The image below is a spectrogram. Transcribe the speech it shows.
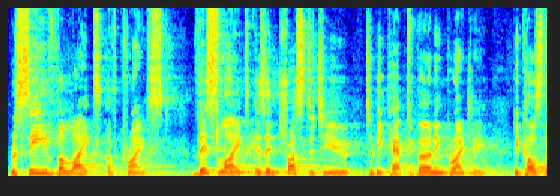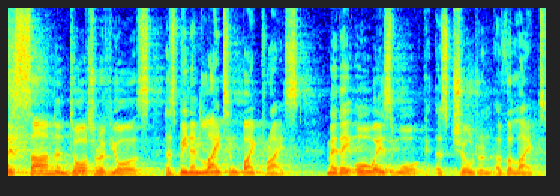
Receive the light of Christ. This light is entrusted to you to be kept burning brightly, because this son and daughter of yours has been enlightened by Christ. May they always walk as children of the light.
